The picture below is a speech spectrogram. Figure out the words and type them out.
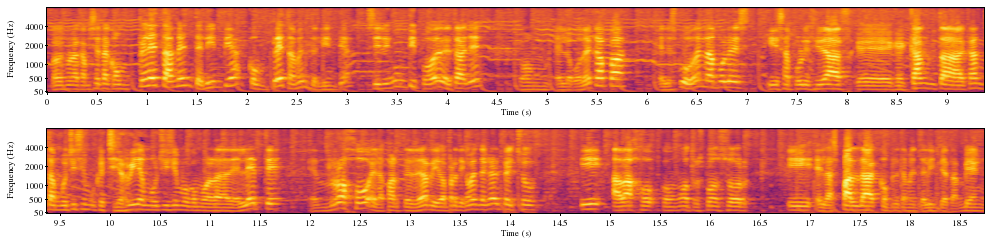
Es una camiseta completamente limpia, completamente limpia, sin ningún tipo de detalle, con el logo de capa, el escudo del Nápoles y esa publicidad que, canta, canta muchísimo, que chirría muchísimo como la de Lete, en rojo, en la parte de arriba prácticamente en el pecho, y abajo con otro sponsor y en la espalda completamente limpia también,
